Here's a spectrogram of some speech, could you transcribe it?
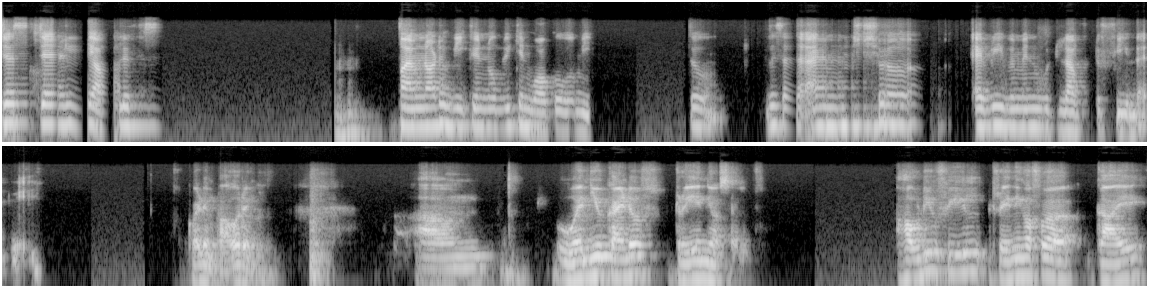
just generally uplifts. Mm-hmm. I'm not a weakling. Nobody can walk over me. So this, I'm sure every woman would love to feel that way. Quite empowering. Um, when you kind of train yourself, how do you feel training of a guy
